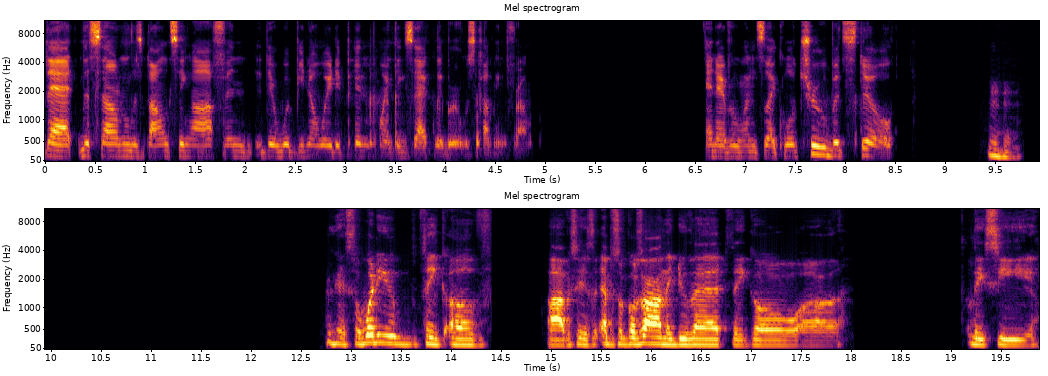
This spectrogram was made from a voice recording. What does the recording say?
that the sound was bouncing off and there would be no way to pinpoint exactly where it was coming from. And everyone's like, "Well, true, but still." hmm Okay, so what do you think of? Obviously, as the episode goes on, they do that. They go, uh they see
